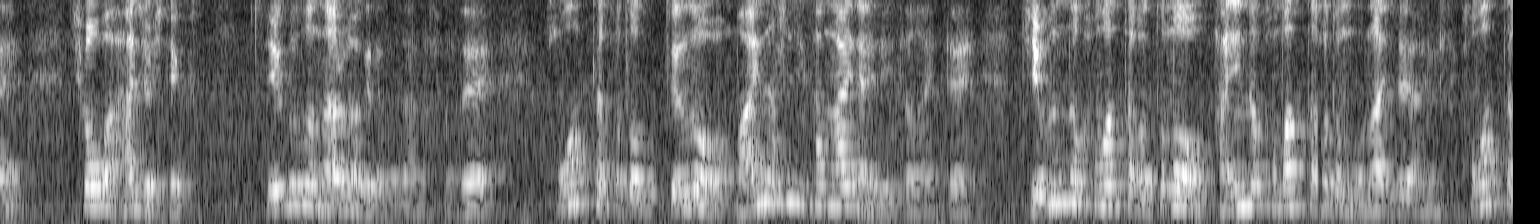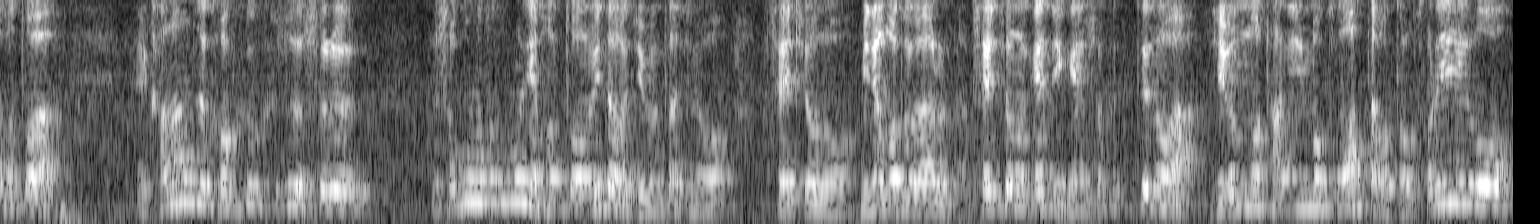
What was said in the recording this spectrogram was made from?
ですね商売繁盛していくということになるわけでございますので困ったことっていうのをマイナスに考えないでいただいて自分の困ったことも他人の困ったことも同じでありまして困ったことは必ず克服するそこのところに本当の意味での自分たちの成長の源があるんだ。成長の原理原則っていうのは自分も他人も困ったことそれを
